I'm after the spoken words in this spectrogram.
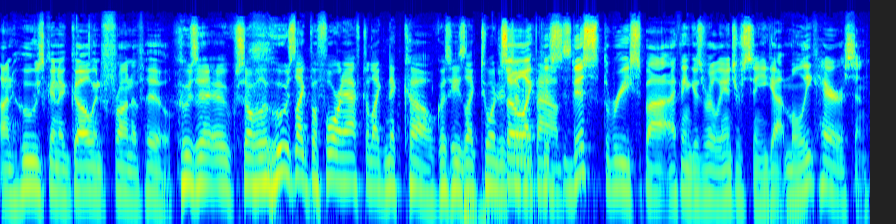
on who's going to go in front of who. Who's uh, so who's like before and after like Nick Coe because he's like 270 So like pounds. this this three spot I think is really interesting. You got Malik Harrison,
